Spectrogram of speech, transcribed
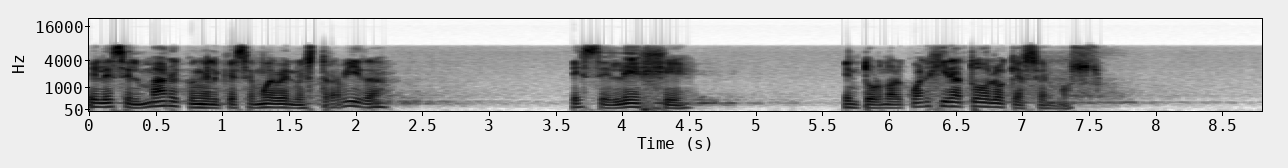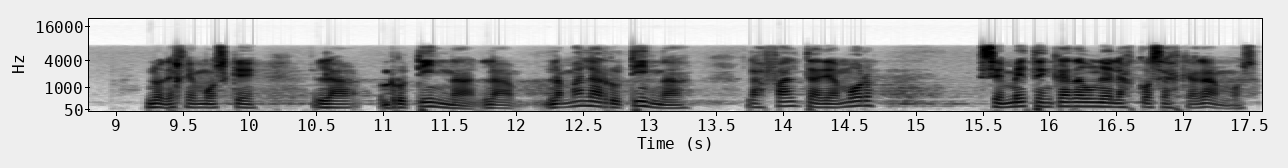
Él es el marco en el que se mueve nuestra vida. Es el eje en torno al cual gira todo lo que hacemos. No dejemos que la rutina, la, la mala rutina, la falta de amor se meta en cada una de las cosas que hagamos.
